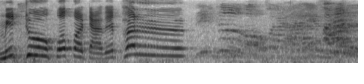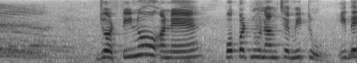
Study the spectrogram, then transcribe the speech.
મીઠું પોપટ આવે, ફર. જો ટીનું અને પોપટનું નામ છે મીઠું એ બે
